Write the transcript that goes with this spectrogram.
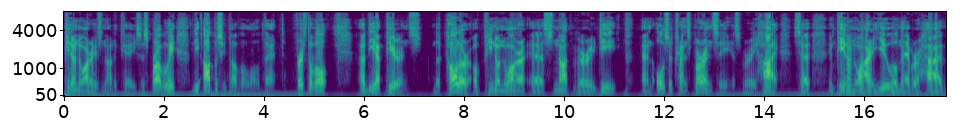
Pinot Noir is not the case. It's probably the opposite of all of that. First of all, uh, the appearance. The color of Pinot Noir is not very deep and also transparency is very high. So in Pinot Noir, you will never have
